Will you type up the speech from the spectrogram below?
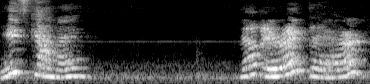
He's coming. He'll be right there.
